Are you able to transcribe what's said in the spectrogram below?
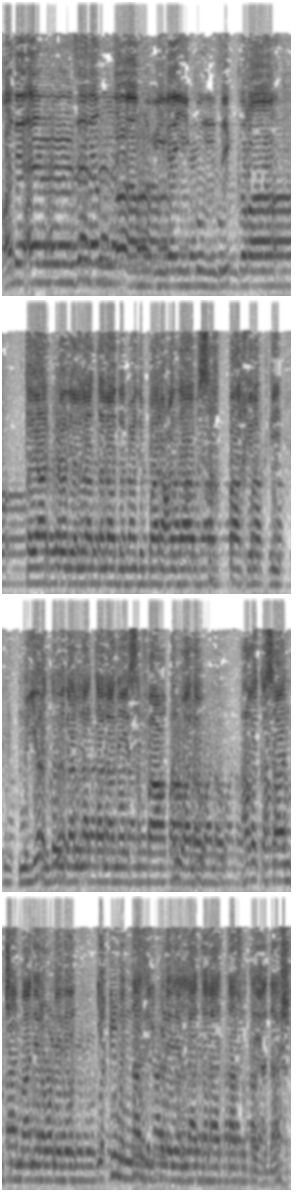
قد أنزل الله إليكم ذكرا. تیار کړی دی الله تعالی د دوی لپاره عذاب سخت په آخرت کې. نو ير کوي د الله تعالی نه صفا عقل والو هغه کسان چې ایمان وروړي دي یقینا نازل کړی دی الله تعالی تاسو ته یاداش.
